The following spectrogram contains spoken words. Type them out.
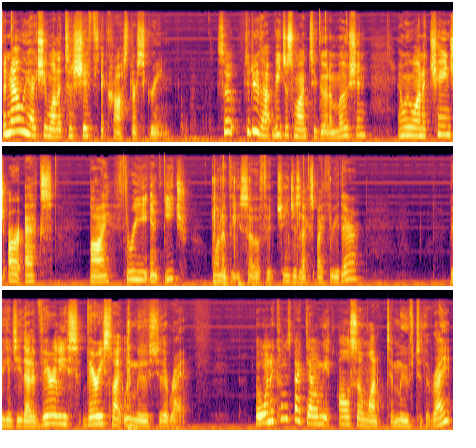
But now we actually want it to shift across our screen. So to do that, we just want to go to motion and we want to change our x by 3 in each one of these. So if it changes x by 3 there, we can see that it very, very slightly moves to the right. But when it comes back down, we also want it to move to the right.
